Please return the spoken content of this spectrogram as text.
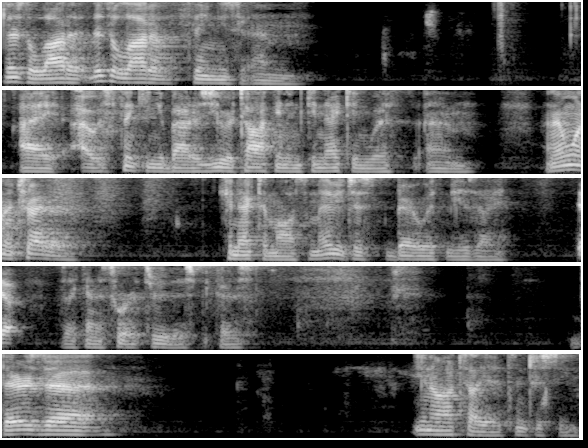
there's a lot of there's a lot of things um, I, I was thinking about as you were talking and connecting with. Um, and I want to try to connect them all. So maybe just bear with me as I, yep. as I kind of sort through this because there's a, you know, I'll tell you, it's interesting.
